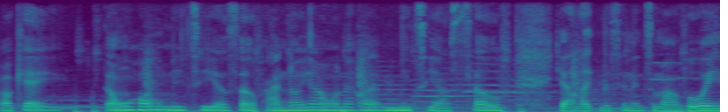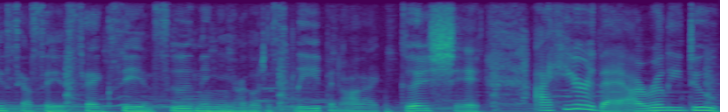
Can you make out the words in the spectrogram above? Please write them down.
Okay? Don't hold me to yourself. I know y'all want to hold me to yourself. Y'all like listening to my voice. Y'all say it's sexy and soothing and y'all go to sleep and all that good shit. I hear that. I really do.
